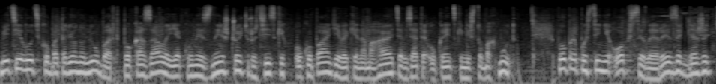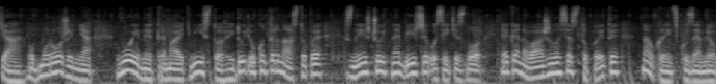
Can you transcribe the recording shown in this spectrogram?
Бійці Луцького батальйону Любард показали, як вони знищують російських окупантів, які намагаються взяти українське місто Бахмут. Попри постійні обстріли, ризик для життя, обмороження, воїни тримають місто, йдуть у контрнаступи, знищують найбільше у світі зло, яке наважилося ступити на українську землю.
